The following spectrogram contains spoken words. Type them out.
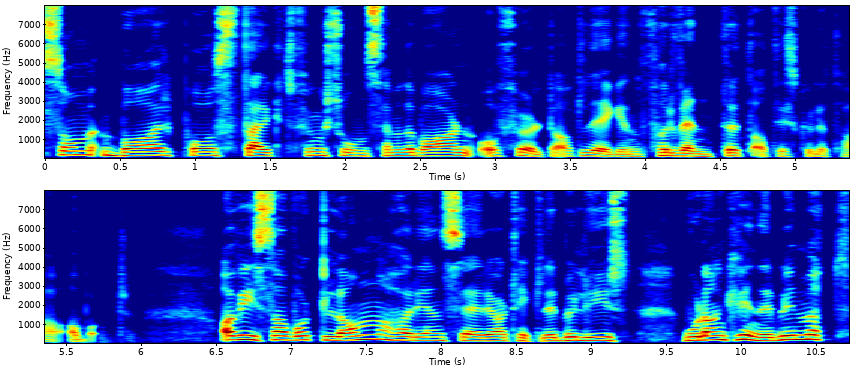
som bar på sterkt funksjonshemmede barn og følte at legen forventet at de skulle ta abort. Avisa Vårt Land har i en serie artikler belyst hvordan kvinner blir møtt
